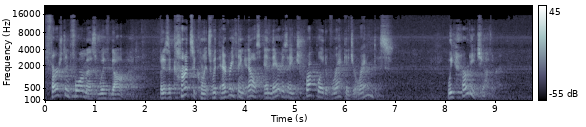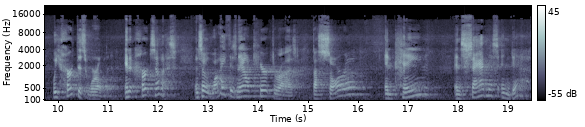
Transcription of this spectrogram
First and foremost with God, but as a consequence with everything else, and there is a truckload of wreckage around us. We hurt each other. We hurt this world, and it hurts us. And so life is now characterized by sorrow and pain and sadness and death.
